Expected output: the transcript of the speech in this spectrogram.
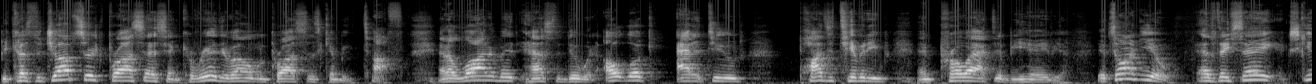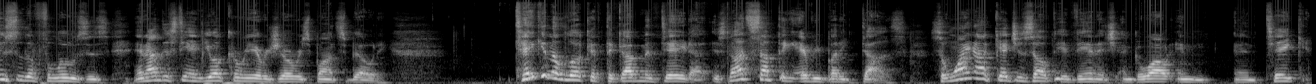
because the job search process and career development process can be tough. And a lot of it has to do with outlook, attitude, positivity, and proactive behavior. It's on you. As they say, excuses the faloozes and understand your career is your responsibility. Taking a look at the government data is not something everybody does. So why not get yourself the advantage and go out and, and take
